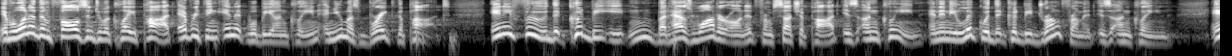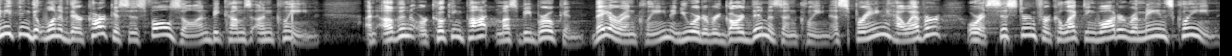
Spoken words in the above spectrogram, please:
If one of them falls into a clay pot, everything in it will be unclean, and you must break the pot. Any food that could be eaten but has water on it from such a pot is unclean, and any liquid that could be drunk from it is unclean. Anything that one of their carcasses falls on becomes unclean. An oven or cooking pot must be broken. They are unclean, and you are to regard them as unclean. A spring, however, or a cistern for collecting water remains clean.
